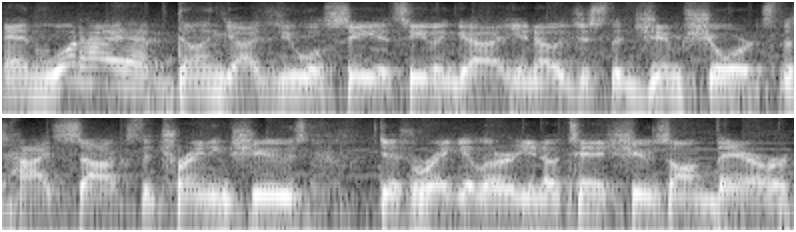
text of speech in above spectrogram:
and what I have done guys you will see it's even got, you know, just the gym shorts, the high socks, the training shoes, just regular, you know, tennis shoes on there or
